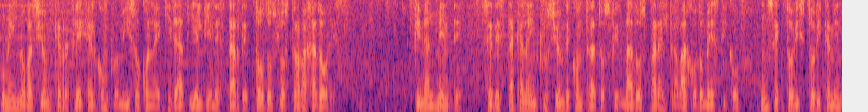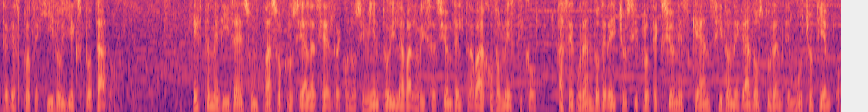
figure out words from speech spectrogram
una innovación que refleja el compromiso con la equidad y el bienestar de todos los trabajadores. Finalmente, se destaca la inclusión de contratos firmados para el trabajo doméstico, un sector históricamente desprotegido y explotado. Esta medida es un paso crucial hacia el reconocimiento y la valorización del trabajo doméstico, asegurando derechos y protecciones que han sido negados durante mucho tiempo.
